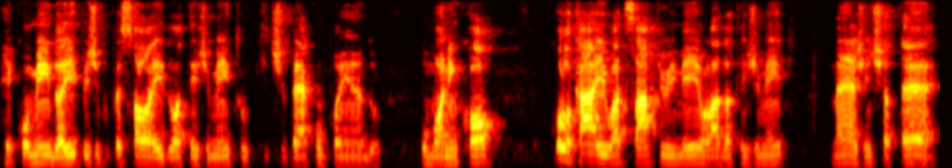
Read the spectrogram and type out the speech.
recomendo aí, pedir para o pessoal aí do atendimento que estiver acompanhando o Morning Call, colocar aí o WhatsApp e o e-mail lá do atendimento, né? A gente até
